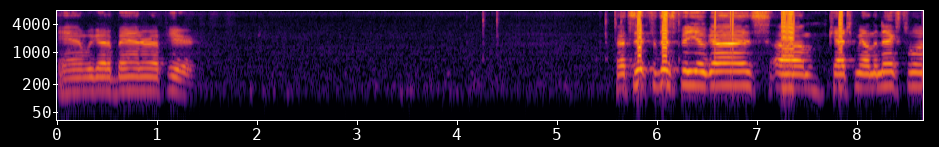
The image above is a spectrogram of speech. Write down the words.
And we got a banner up here. that's it for this video, guys. Um, catch me on the next one.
